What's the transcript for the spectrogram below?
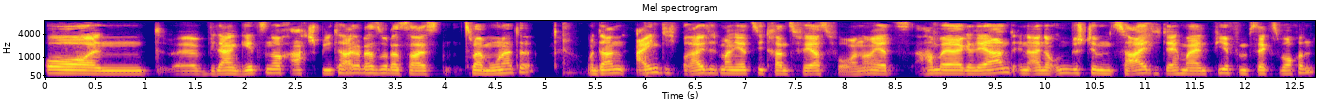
Und äh, wie lange geht's noch? Acht Spieltage oder so, das heißt zwei Monate. Und dann eigentlich bereitet man jetzt die Transfers vor. Ne? Jetzt haben wir ja gelernt, in einer unbestimmten Zeit, ich denke mal in vier, fünf, sechs Wochen,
